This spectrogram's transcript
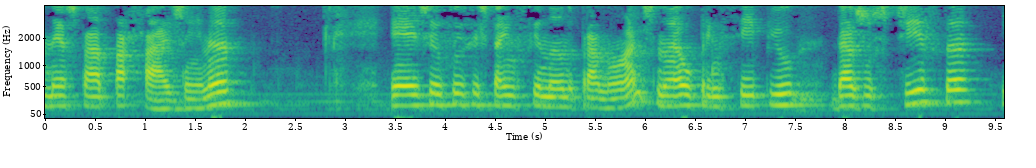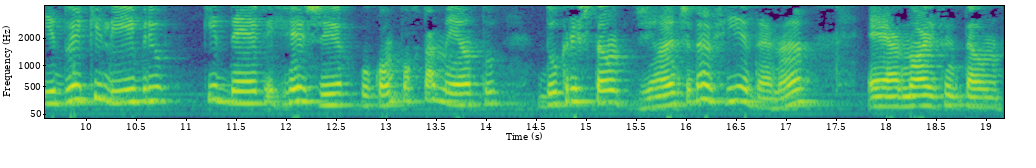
nesta passagem, né? é, Jesus está ensinando para nós não é, o princípio da justiça e do equilíbrio que deve reger o comportamento do cristão diante da vida. Né? É, nós, então,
